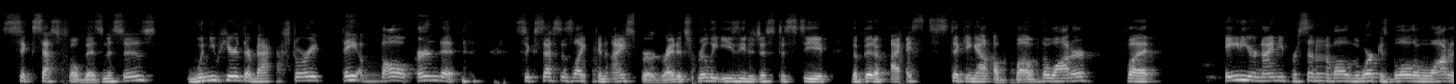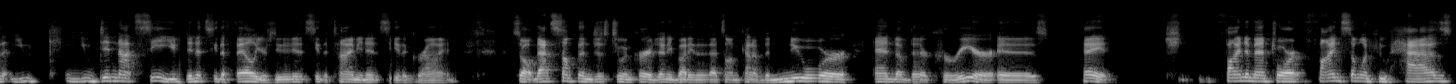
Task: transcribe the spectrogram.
successful businesses when you hear their backstory they have all earned it. Success is like an iceberg right? It's really easy to just to see the bit of ice sticking out above the water but 80 or 90% of all of the work is below the water that you you did not see. You didn't see the failures. You didn't see the time. You didn't see the grind. So that's something just to encourage anybody that's on kind of the newer end of their career is hey find a mentor find someone who has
